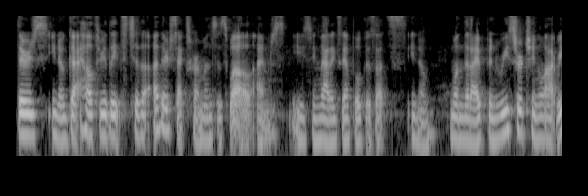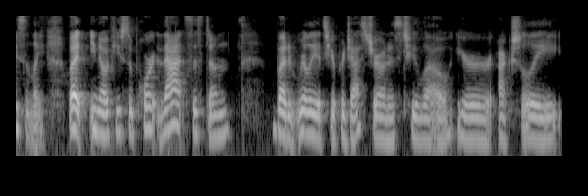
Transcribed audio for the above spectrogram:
There's, you know, gut health relates to the other sex hormones as well. I'm just using that example because that's, you know, one that I've been researching a lot recently. But, you know, if you support that system, but really it's your progesterone is too low, you're actually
